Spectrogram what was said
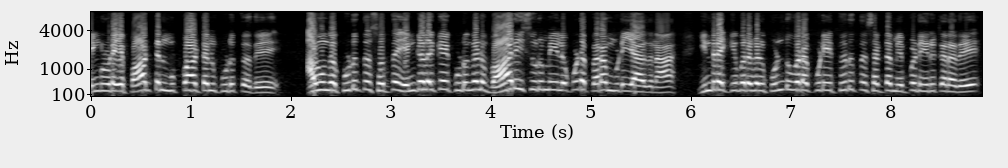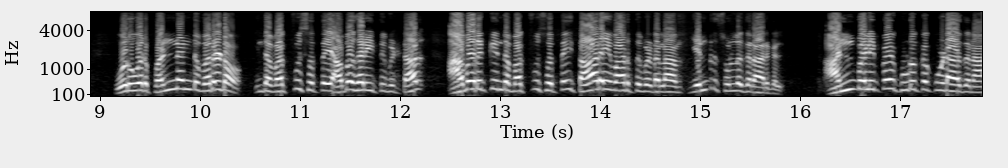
எங்களுடைய பாட்டன் முப்பாட்டன் கொடுத்தது அவங்க கொடுத்த சொத்தை எங்களுக்கே கொடுங்கன்னு வாரிசுரிமையில கூட பெற முடியாதுன்னா இன்றைக்கு இவர்கள் கொண்டு வரக்கூடிய திருத்த சட்டம் எப்படி இருக்கிறது? ஒருவர் பன்னெண்டு வருடம் இந்த வக்ஃபு சொத்தை அபகரித்து விட்டால் அவருக்கு இந்த வக்ஃபு சொத்தை தாரை வார்த்து விடலாம் என்று சொல்லுகிறார்கள். அன்பளிப்பே கொடுக்க கூடாதுன்னா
